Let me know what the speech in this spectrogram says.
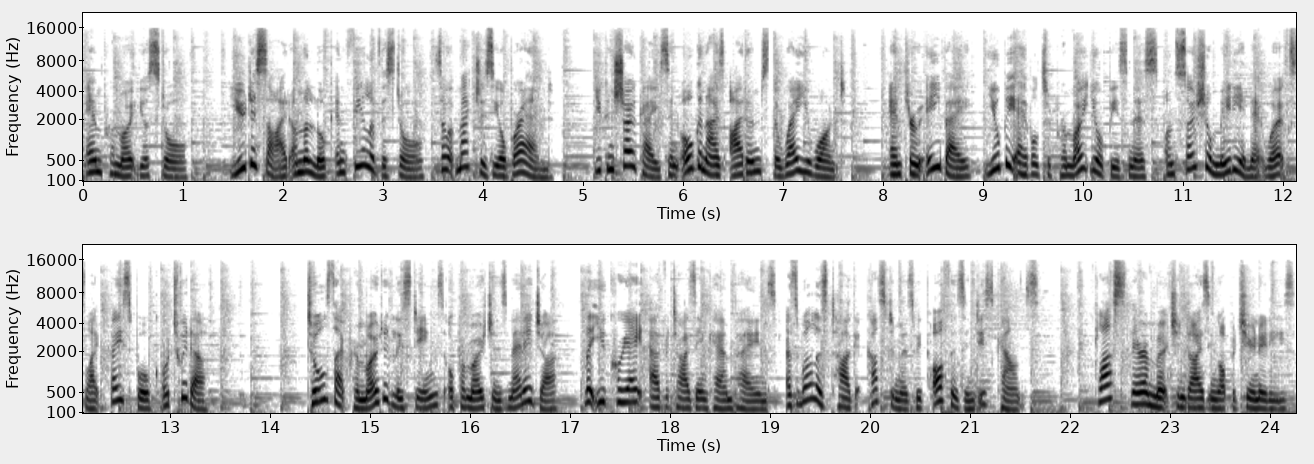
and promote your store. You decide on the look and feel of the store so it matches your brand. You can showcase and organise items the way you want. And through eBay, you'll be able to promote your business on social media networks like Facebook or Twitter. Tools like Promoted Listings or Promotions Manager let you create advertising campaigns as well as target customers with offers and discounts. Plus, there are merchandising opportunities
